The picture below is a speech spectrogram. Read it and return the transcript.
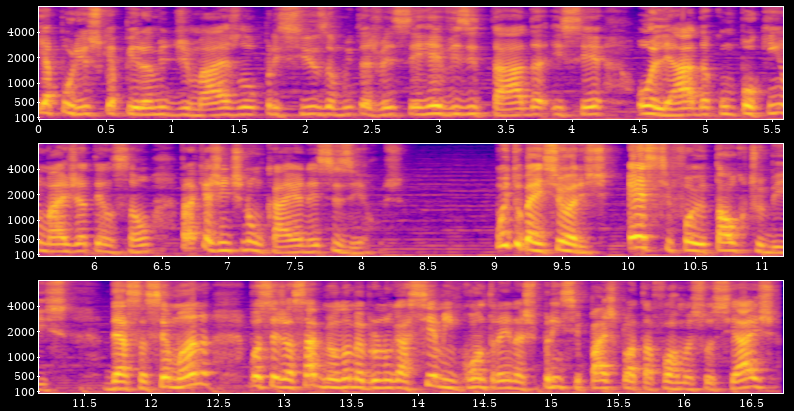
e é por isso que a pirâmide de Maslow precisa muitas vezes ser revisitada e ser olhada com um pouquinho mais de atenção para que a gente não caia nesses erros. Muito bem, senhores, esse foi o Talk to Biz dessa semana. Você já sabe, meu nome é Bruno Garcia, me encontra aí nas principais plataformas sociais,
